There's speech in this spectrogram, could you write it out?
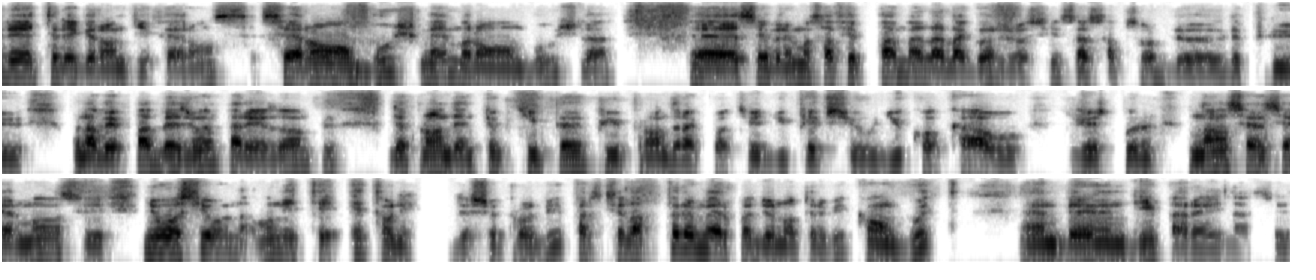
très, très grande différence. C'est rond en bouche, même rond en bouche, là. Euh, c'est vraiment, ça fait pas mal à la gorge aussi, ça s'absorbe le, plus. Vous n'avez pas besoin, par exemple, de prendre un tout petit peu, puis prendre à côté du Pepsi ou du Coca ou juste pour. Non, sincèrement, c'est. Nous aussi, on, on était étonnés de ce produit parce que c'est la première fois de notre vie qu'on goûte un brandy pareil, là. C'est,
